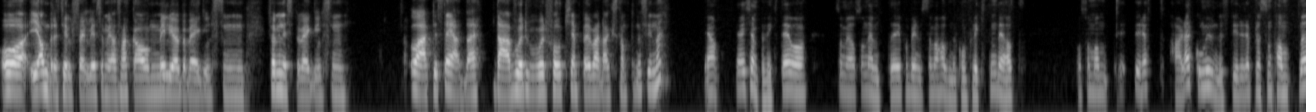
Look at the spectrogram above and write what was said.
og i andre tilfeller, som vi har snakka om, miljøbevegelsen, feministbevegelsen, og er til stede der hvor, hvor folk kjemper hverdagskampene sine. Ja, det er kjempeviktig. Og som jeg også nevnte i forbindelse med havnekonflikten, det at også man, Rødt er der. Kommunestyrerepresentantene,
